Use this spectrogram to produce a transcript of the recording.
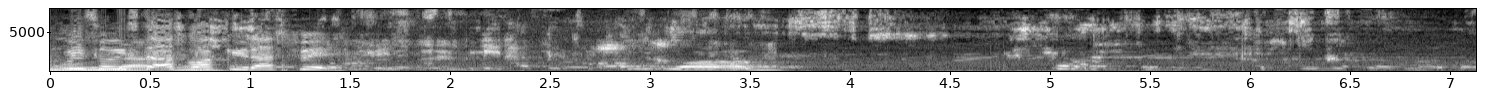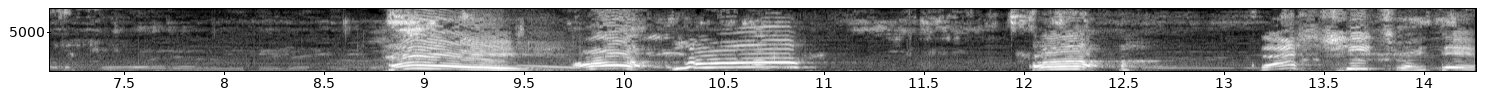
happy, me, so he starts man. walking. That's fair. Wow. Hey! Oh! Oh! That's cheats right there.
